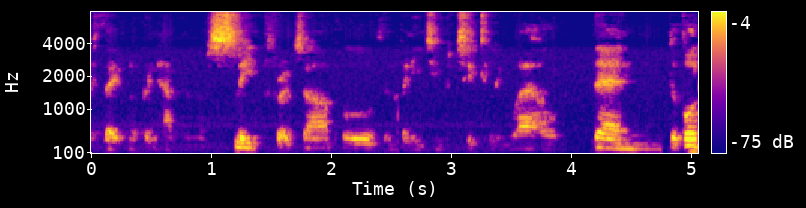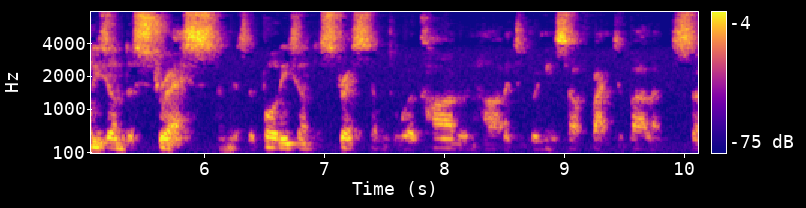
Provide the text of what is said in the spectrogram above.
if they've not been having enough sleep, for example, if they've been eating particularly well, then the body's under stress, and as the body's under stress, it's having to work harder and harder to bring itself back to balance. So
